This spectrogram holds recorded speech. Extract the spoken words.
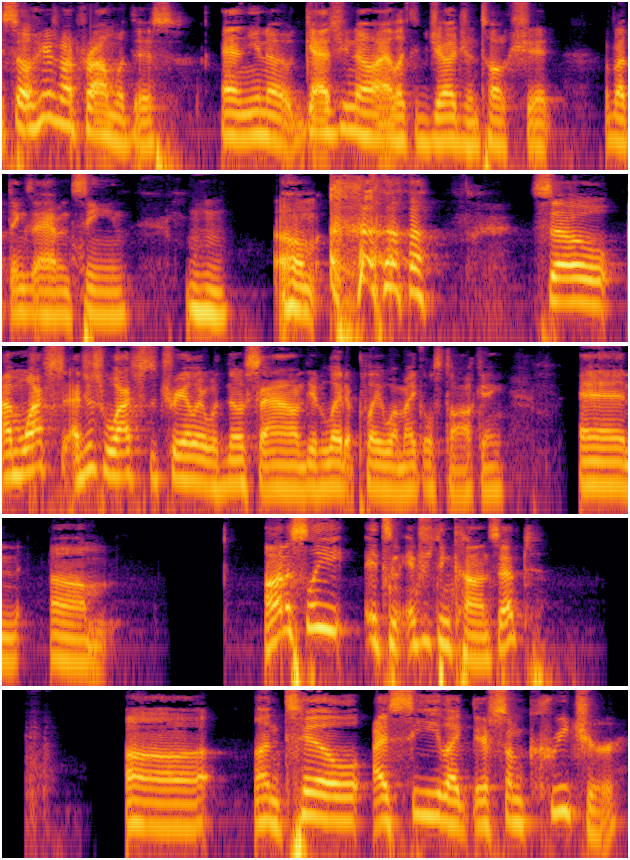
So here's my problem with this, and you know, guys, you know, I like to judge and talk shit about things I haven't seen. hmm Um, so I'm watched. I just watched the trailer with no sound. You know, let it play while Michael's talking, and um, honestly, it's an interesting concept. Uh, until I see like there's some creature,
